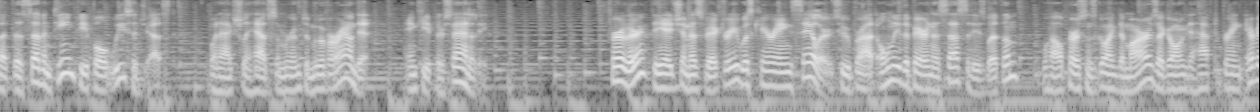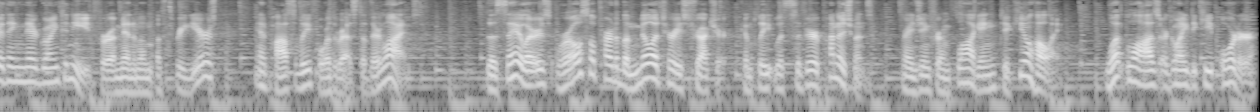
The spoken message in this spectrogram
But the 17 people we suggest would actually have some room to move around in and keep their sanity. Further, the HMS Victory was carrying sailors who brought only the bare necessities with them, while persons going to Mars are going to have to bring everything they're going to need for a minimum of three years and possibly for the rest of their lives. The sailors were also part of a military structure, complete with severe punishments, ranging from flogging to keel hauling. What laws are going to keep order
